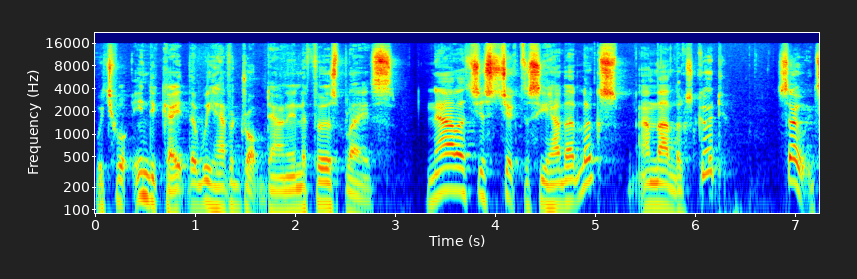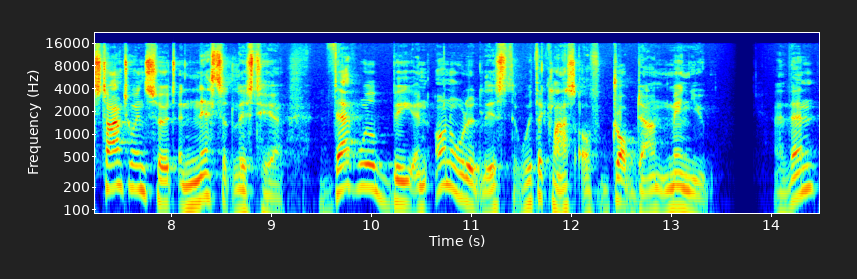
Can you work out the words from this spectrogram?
which will indicate that we have a drop down in the first place. Now let's just check to see how that looks, and that looks good. So it's time to insert a nested list here. That will be an unordered list with a class of drop-down menu. And then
